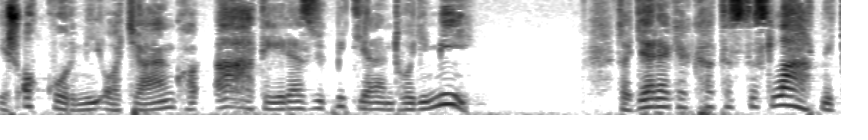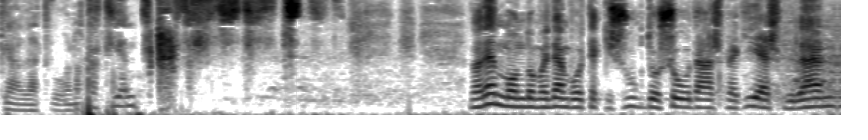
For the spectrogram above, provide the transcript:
És akkor mi atyánk, ha átérezzük, mit jelent, hogy mi. Hát a gyerekek, hát ezt, ezt látni kellett volna. Tehát ilyen... Na nem mondom, hogy nem volt egy kis rugdosódás, meg ilyesmi len,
